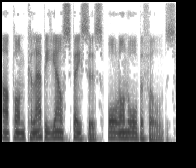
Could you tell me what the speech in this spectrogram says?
up on Calabi-Yau spaces, or on orbifolds.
